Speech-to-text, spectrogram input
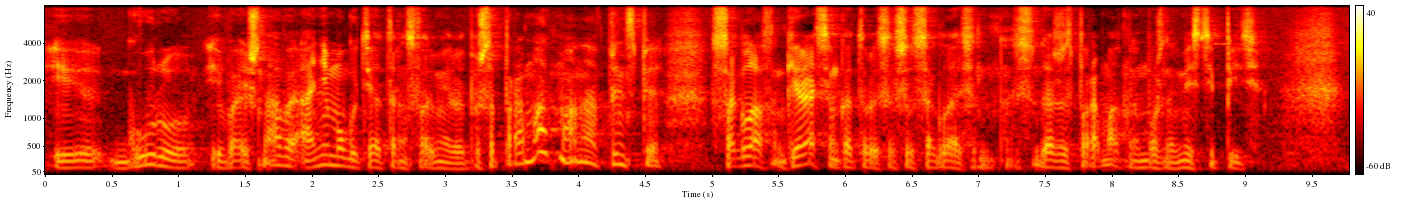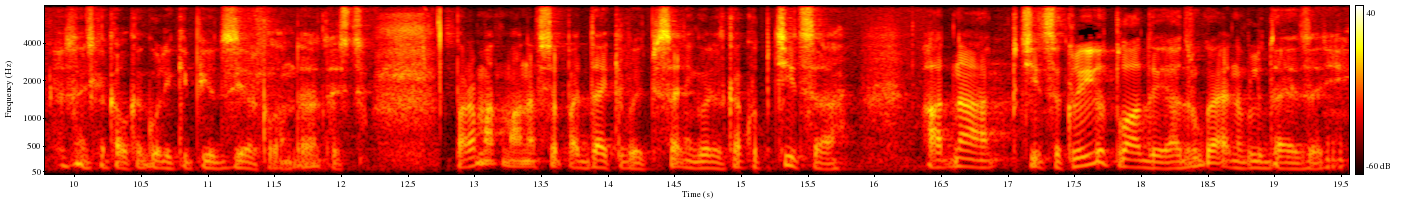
и гуру, и вайшнавы, они могут тебя трансформировать. Потому что параматма, она, в принципе, согласна. Герасим, который со все согласен, даже с параматмой можно вместе пить. Знаете, как алкоголики пьют зеркалом, да, то есть параматма, она все поддакивает. Писание говорит, как вот птица. Одна птица клюет плоды, а другая наблюдает за ней.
